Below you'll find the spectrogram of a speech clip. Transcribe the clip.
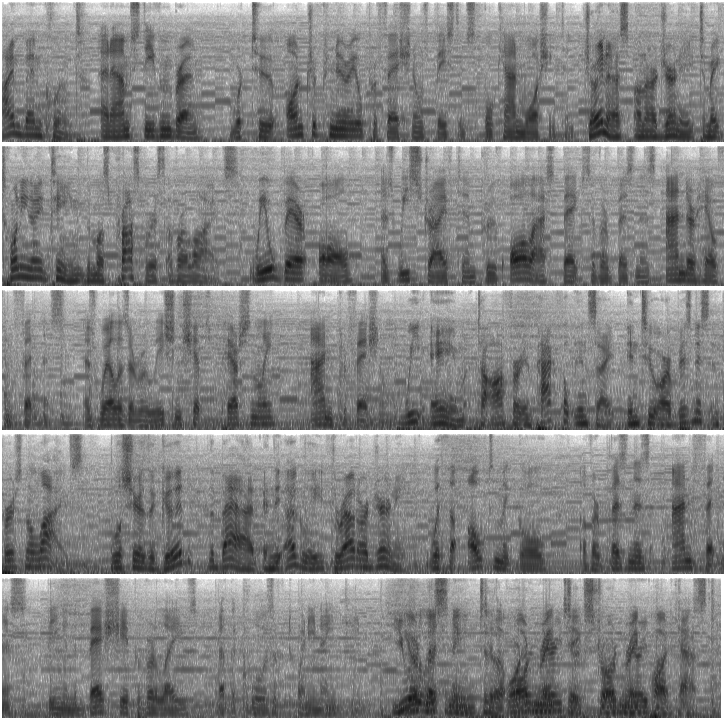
I'm Ben Klunt. And I'm Stephen Brown. We're two entrepreneurial professionals based in Spokane, Washington. Join us on our journey to make 2019 the most prosperous of our lives. We'll bear all as we strive to improve all aspects of our business and our health and fitness, as well as our relationships personally and professionally. We aim to offer impactful insight into our business and personal lives. We'll share the good, the bad, and the ugly throughout our journey. With the ultimate goal of our business and fitness being in the best shape of our lives at the close of 2019. You are listening to the Ordinary to Extraordinary podcast.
